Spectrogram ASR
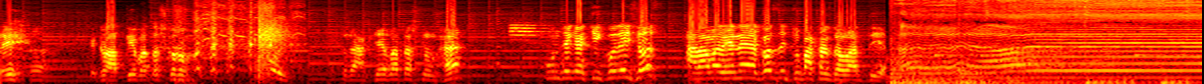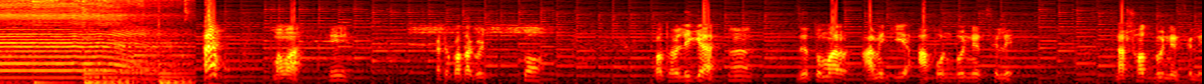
রে একটু হাত দিয়ে বাতাস করো। তোর আখে বাতাস করব হ্যাঁ? কোন জায়গায় কি করেছস আর আমার এনে এখন একটু বাতাস দাও আর দিয়ে। হ্যাঁ? মামা একটা কথা কই? কথা হইলি গিয়া হ্যাঁ। যে তোমার আমি কি আপন বোনের ছেলে না সৎ বোনের ছেলে?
